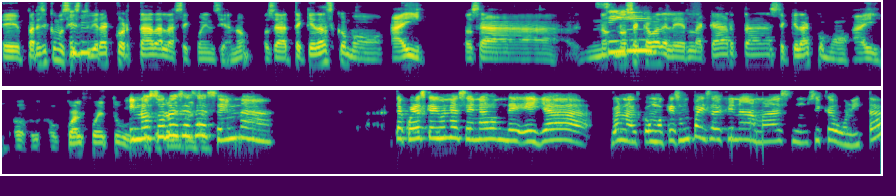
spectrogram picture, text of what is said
eh, parece como si estuviera cortada la secuencia, ¿no? O sea, te quedas como ahí, o sea, no, no, se acaba de leer la carta, se queda como ahí. ¿O, cuál fue tu... Y no solo es esa escena. ¿Te acuerdas que hay una escena donde ella, bueno, es como que es un paisaje nada más, música bonita?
